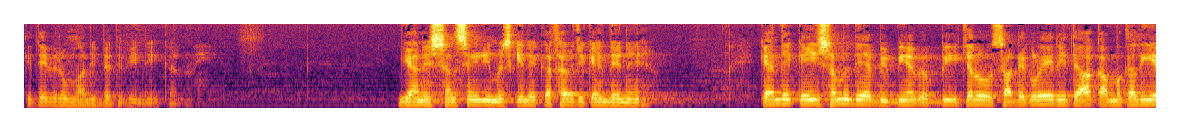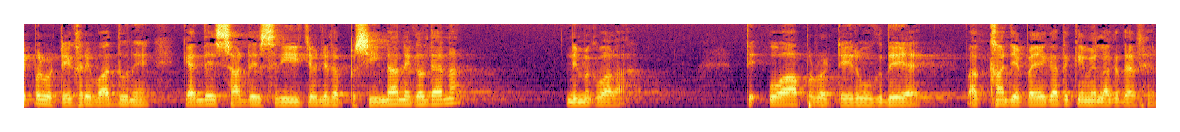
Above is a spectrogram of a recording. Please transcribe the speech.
ਕਿਤੇ ਵੀ ਰੋਮਾਂ ਦੀ ਬੇਦਬੀ ਨਹੀਂ ਕਰਨੀ। ਗਿਆਨੀ ਸੰਤ ਸਿੰਘ ਜੀ ਮਸਕੀ ਦੇ ਕਥਾ ਵਿੱਚ ਕਹਿੰਦੇ ਨੇ, ਕਹਿੰਦੇ ਕਈ ਸਮਝਦੇ ਆ ਬੀਬੀਆਂ ਵੀ ਚਲੋ ਸਾਡੇ ਕੋਲ ਇਹ ਨਹੀਂ ਤੇ ਆਹ ਕੰਮ ਕਰ ਲਈਏ, ਪਰ ਵੱਟੇ ਖਰੇ ਵਾਧੂ ਨੇ। ਕਹਿੰਦੇ ਸਾਡੇ ਸਰੀਰ ਚੋਂ ਜਿਹੜਾ ਪਸੀਨਾ ਨਿਕਲਦਾ ਹੈ ਨਾ, ਨਿਮਕ ਵਾਲਾ, ਤੇ ਉਹ ਆਪ ਵੱਟੇ ਰੋਕਦੇ ਆ, ਅੱਖਾਂ 'ਚ ਪਏਗਾ ਤੇ ਕਿਵੇਂ ਲੱਗਦਾ ਫਿਰ?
